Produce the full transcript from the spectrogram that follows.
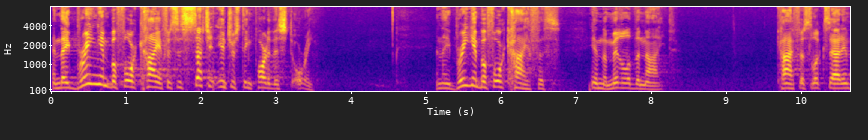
And they bring him before Caiaphas. This is such an interesting part of this story. And they bring him before Caiaphas in the middle of the night. Caiaphas looks at him,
